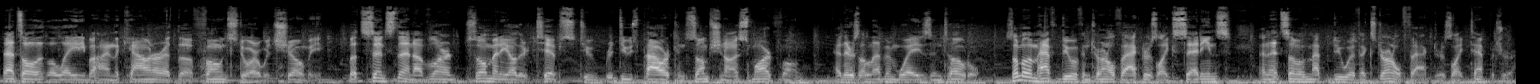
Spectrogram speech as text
that's all that the lady behind the counter at the phone store would show me. But since then, I've learned so many other tips to reduce power consumption on a smartphone, and there's 11 ways in total. Some of them have to do with internal factors like settings, and then some of them have to do with external factors like temperature.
